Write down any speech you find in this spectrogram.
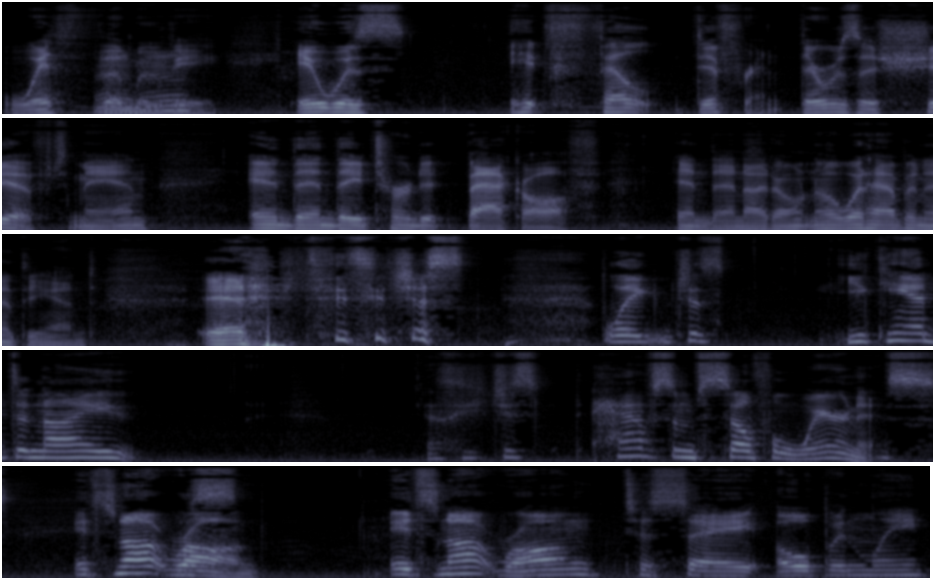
with the mm-hmm. movie. It was it felt different. There was a shift man and then they turned it back off and then i don't know what happened at the end. And it's just like just you can't deny just have some self-awareness It's not wrong. It's not wrong to say openly,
